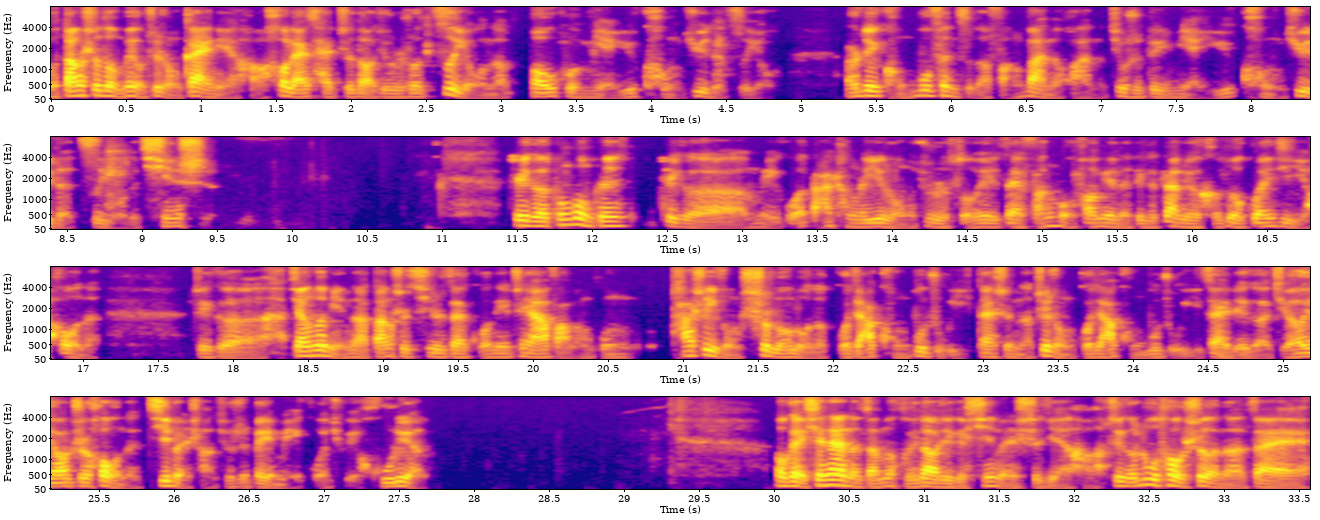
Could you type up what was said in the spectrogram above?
我当时都没有这种概念哈，后来才知道，就是说自由呢，包括免于恐惧的自由，而对恐怖分子的防范的话呢，就是对免于恐惧的自由的侵蚀。这个中共跟这个美国达成了一种就是所谓在反恐方面的这个战略合作关系以后呢，这个江泽民呢，当时其实在国内镇压法轮功，它是一种赤裸裸的国家恐怖主义，但是呢，这种国家恐怖主义在这个九幺幺之后呢，基本上就是被美国就给忽略了。OK，现在呢，咱们回到这个新闻事件哈。这个路透社呢，在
